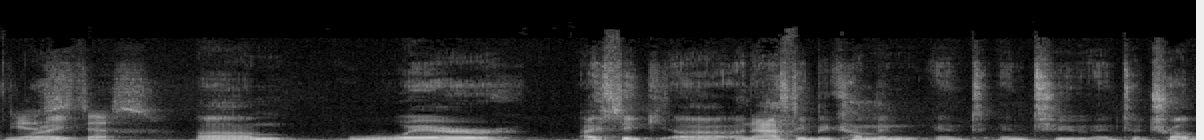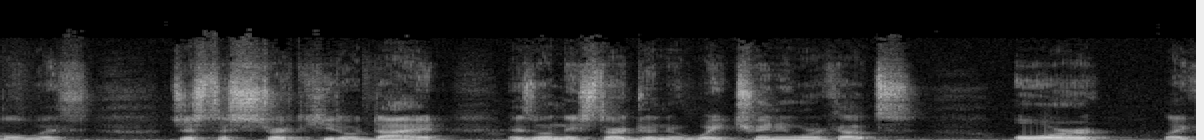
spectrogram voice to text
Yes, right? yes. um, where I think uh, an athlete becoming in, in, into into trouble with just a strict keto diet is when they start doing their weight training workouts or like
